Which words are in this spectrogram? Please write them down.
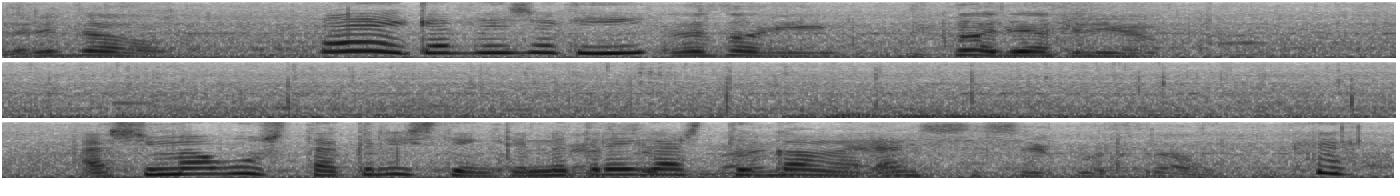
Pedrito, ¡Eh! ¿Qué haces aquí? ¿dónde está aquí? No, ya frío. Así me gusta, Cristian, que no traigas tu cámara. Ese secuestrado.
